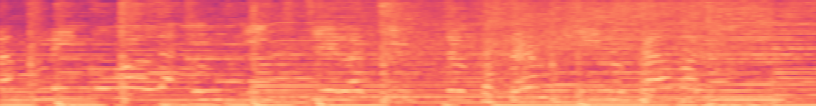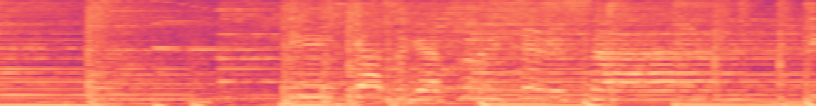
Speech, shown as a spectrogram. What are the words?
う生きてりゃきっと風向きの変わるいい風が吹いてるさい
